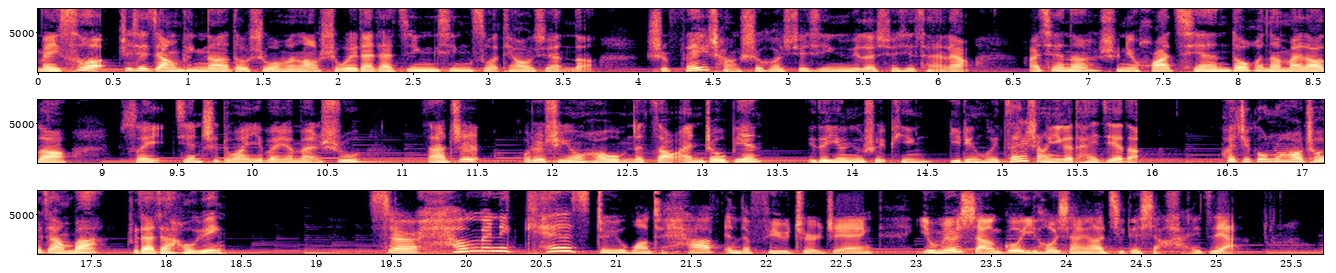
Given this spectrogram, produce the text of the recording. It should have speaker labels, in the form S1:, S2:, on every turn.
S1: 没错，这些奖品呢都是我们老师为大家精心所挑选的，是非常适合学习英语的学习材料，而且呢是你花钱都很难买到的。所以坚持读完一本原版书、杂志，或者是用好我们的早安周边，你的英语水平一定会再上一个台阶的。快去公众号抽奖吧，祝大家好运
S2: ！So how many kids do you want to have in the future, Jane？有没有想过以后想要几个小孩子呀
